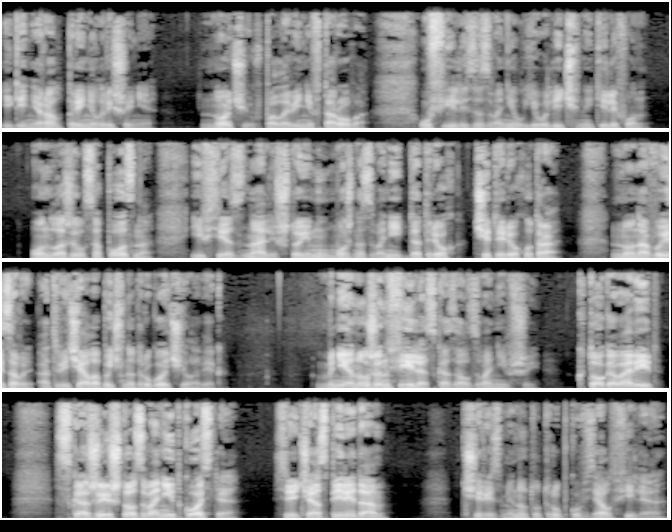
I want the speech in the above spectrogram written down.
И генерал принял решение. Ночью, в половине второго, у Фили зазвонил его личный телефон. Он ложился поздно, и все знали, что ему можно звонить до трех-четырех утра. Но на вызовы отвечал обычно другой человек. «Мне нужен Филя», — сказал звонивший. «Кто говорит?» «Скажи, что звонит Костя. Сейчас передам». Через минуту трубку взял Филя.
